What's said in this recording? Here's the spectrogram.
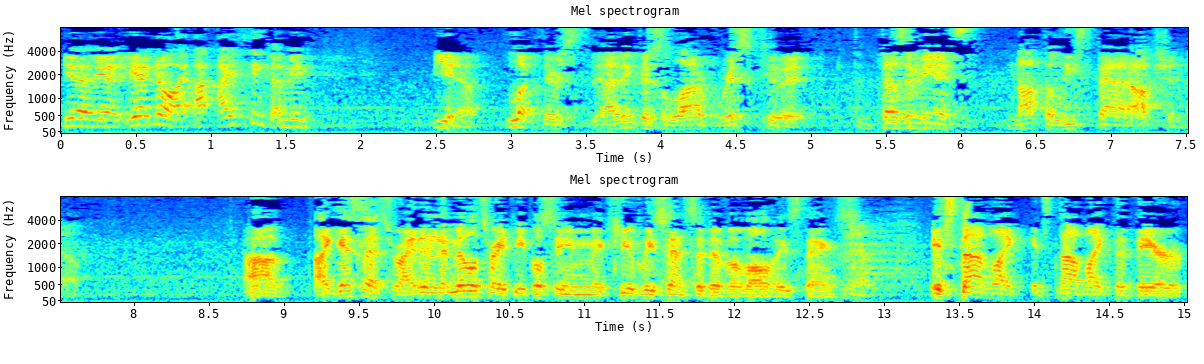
yeah, yeah, yeah. No, I, I- think. I mean, you know, look, there's. I think there's a lot of risk to it. Doesn't mean it's not the least bad option, though. Uh, I guess that's right, and the military people seem acutely sensitive of all these things. Yeah. It's not like it's not like that they're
